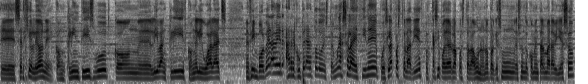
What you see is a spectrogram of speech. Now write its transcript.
eh, Sergio Leone, con Clint Eastwood, con eh, Lee Van Cleef, con Eli Wallach. En fin, volver a ver, a recuperar todo esto en una sala de cine, pues le ha puesto la 10, pues casi podría haberlo puesto la 1, ¿no? Porque es un, es un documental maravilloso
